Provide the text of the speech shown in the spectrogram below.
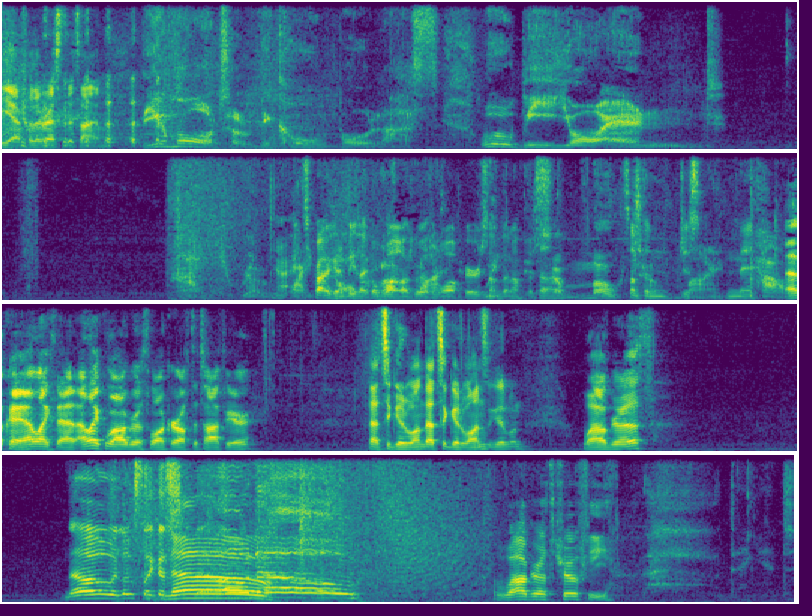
yeah for the rest of the time. The immortal Nicol Bolas will be your end. Alright, it's probably gonna be like a Wild Growth Walker or something off the top. Something just meh. Okay, I like that. I like Wild Growth Walker off the top here. That's a good one. That's a good one. That's a good one. Wild Growth. No, it looks like a. No. Oh A Wild Growth Trophy. no! Dang it.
